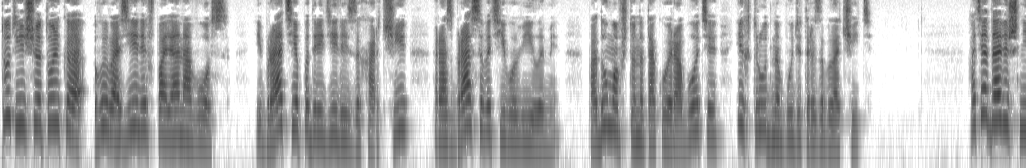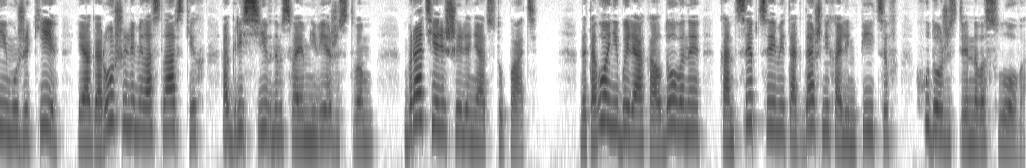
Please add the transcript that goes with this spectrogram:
Тут еще только вывозили в поля навоз, и братья подрядились за харчи разбрасывать его вилами, подумав, что на такой работе их трудно будет разоблачить. Хотя давишние мужики и огорошили Милославских агрессивным своим невежеством, братья решили не отступать. До того они были околдованы концепциями тогдашних олимпийцев художественного слова.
